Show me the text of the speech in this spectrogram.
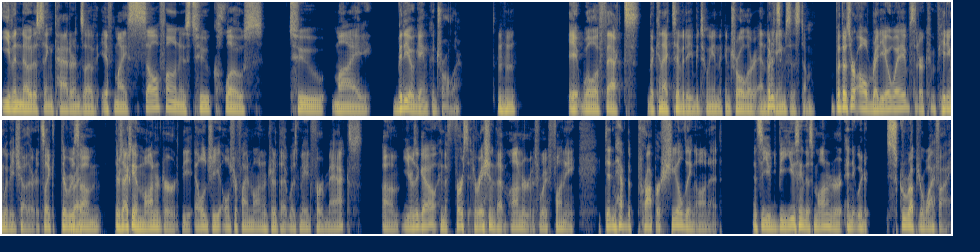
even noticing patterns of if my cell phone is too close to my video game controller, Mhm. it will affect the connectivity between the controller and the But it's- game system. but those are all radio waves that are competing with each other. It's like there was Right. um there's actually a monitor, the LG ultrafine monitor that was made for Macs um years ago, and the first iteration of that monitor was really funny. Didn't have the proper shielding on it, and so you'd be using this monitor, and it would screw up your Wi-Fi.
